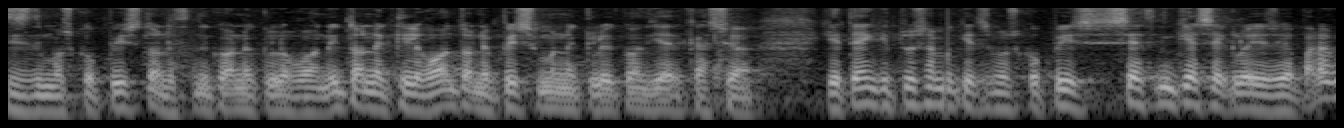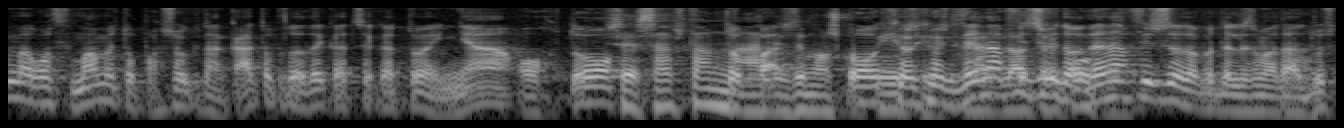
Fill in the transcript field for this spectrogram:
τι δημοσκοπήσεις των εθνικών εκλογών ή των εκλογών των επίσημων εκλογικών διαδικασιών. Γιατί αν κοιτούσαμε και τις δημοσκοπήσεις σε εθνικές εκλογές, για παράδειγμα, εγώ θυμάμαι το Πασόκ ήταν κάτω από το 10%, 9, 8. Σε εσάς φτάνουν άλλες δημοσκοπήσεις. Όχι, όχι, όχι. Δεν αφήσετε δεν αφήσετε τα αποτελέσματά τους.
